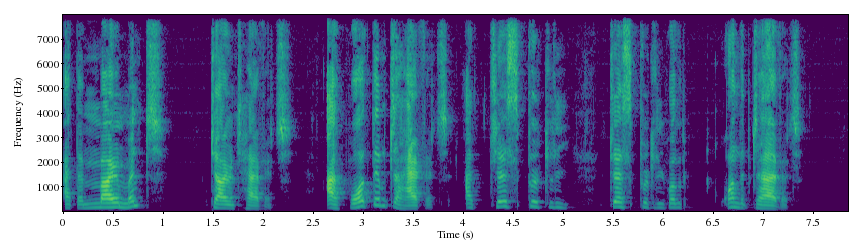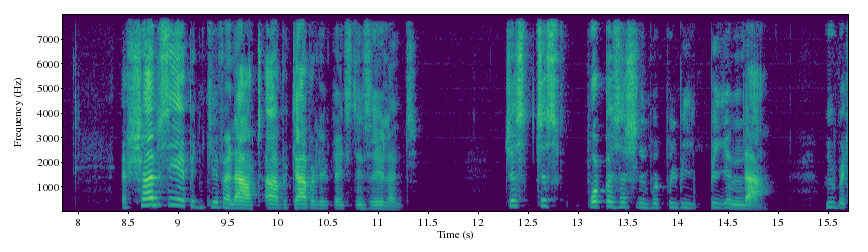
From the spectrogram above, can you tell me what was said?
at the moment, don't have it. I want them to have it. I desperately, desperately want, want them to have it. If Shamsi had been given out LBW against New Zealand, just just what position would we be, be in now? We would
